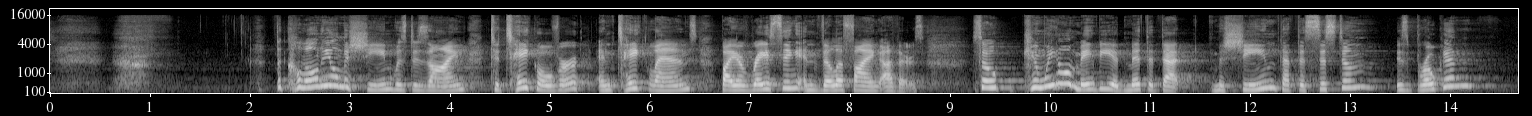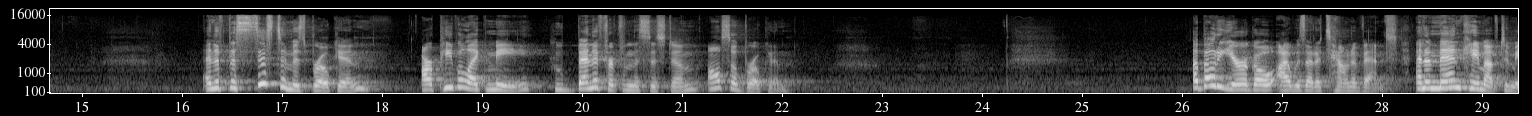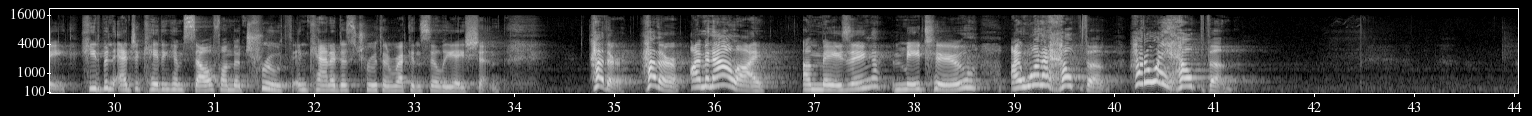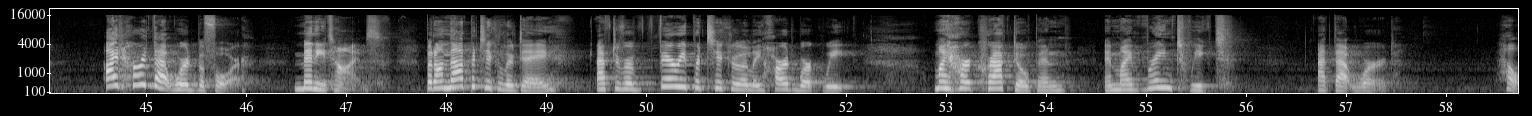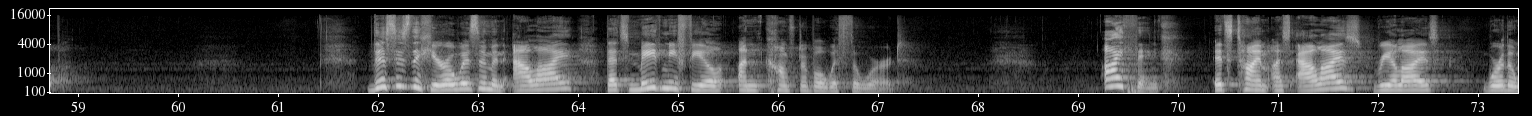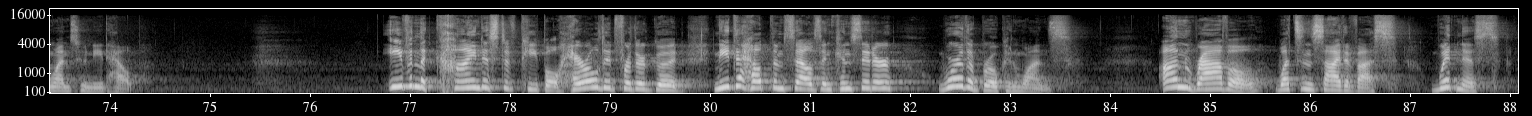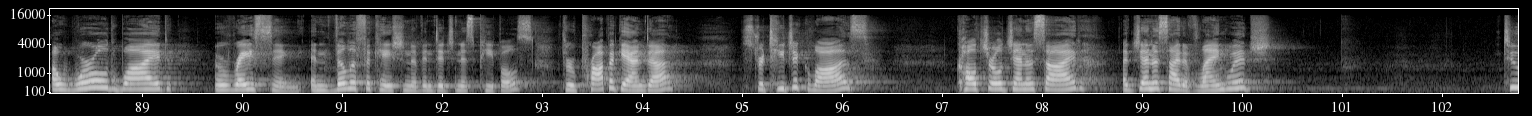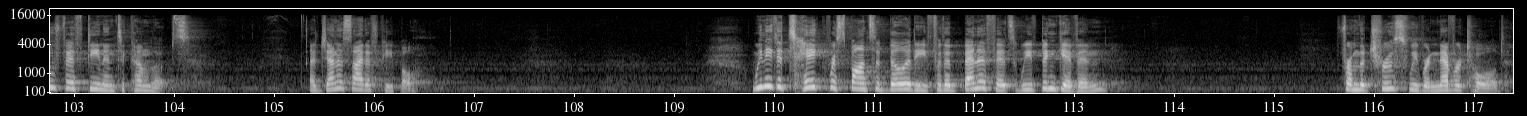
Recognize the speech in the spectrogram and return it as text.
The colonial machine was designed to take over and take lands by erasing and vilifying others. So, can we all maybe admit that that machine, that the system is broken? And if the system is broken, are people like me who benefit from the system also broken? About a year ago, I was at a town event, and a man came up to me. He'd been educating himself on the truth in Canada's Truth and Reconciliation. Heather, Heather, I'm an ally. Amazing, me too. I want to help them. How do I help them? I'd heard that word before, many times, but on that particular day, after a very particularly hard work week, my heart cracked open and my brain tweaked at that word help. This is the heroism and ally that's made me feel uncomfortable with the word. I think it's time us allies realize we're the ones who need help. Even the kindest of people, heralded for their good, need to help themselves and consider we're the broken ones unravel what's inside of us, witness a worldwide erasing and vilification of Indigenous peoples through propaganda, strategic laws, cultural genocide, a genocide of language, 215 in Tk'emlúps, a genocide of people. We need to take responsibility for the benefits we've been given from the truths we were never told.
